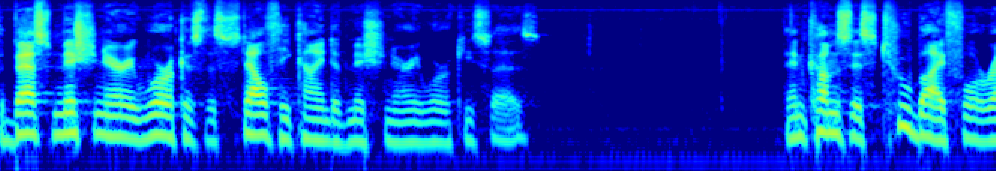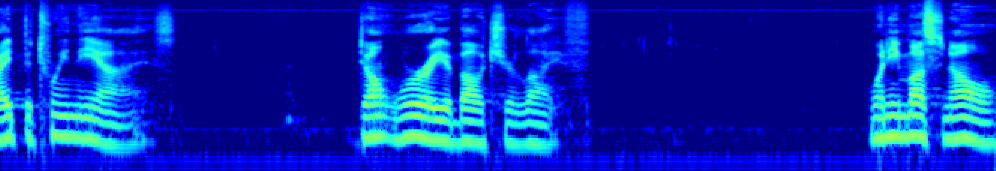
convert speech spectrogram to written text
The best missionary work is the stealthy kind of missionary work, he says. Then comes this two by four right between the eyes. Don't worry about your life when he must know,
